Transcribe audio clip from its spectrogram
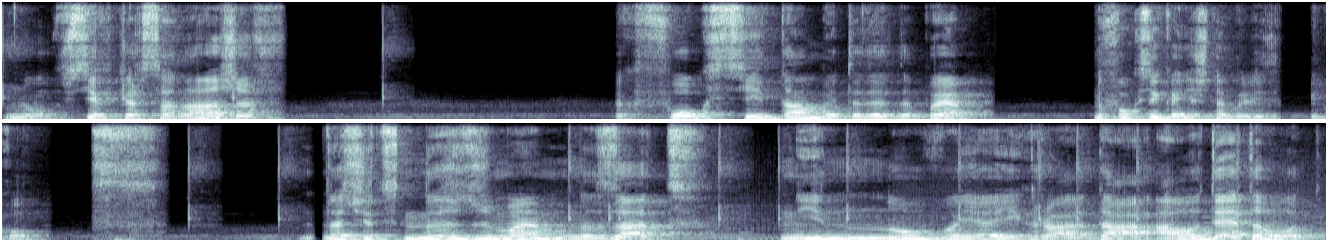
ну, всех персонажей. Фокси там и т.д. т.п. Ну, Фокси, конечно, выглядит прикол. Значит, нажимаем назад, не новая игра. Да, а вот это вот,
